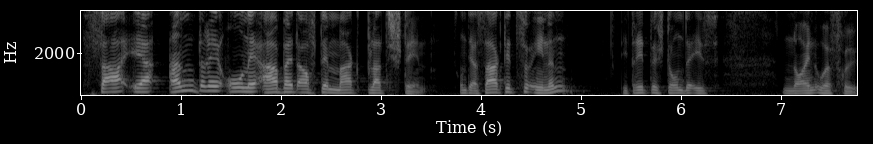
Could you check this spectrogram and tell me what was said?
sah er andere ohne Arbeit auf dem Marktplatz stehen. Und er sagte zu ihnen, die dritte Stunde ist 9 Uhr früh.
